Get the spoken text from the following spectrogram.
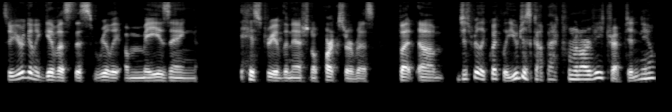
So you're going to give us this really amazing history of the National Park Service. But um, just really quickly, you just got back from an RV trip, didn't you?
